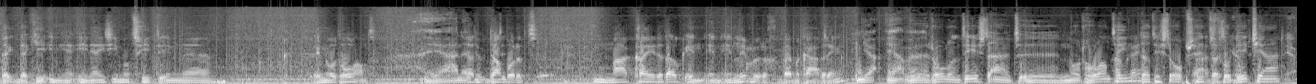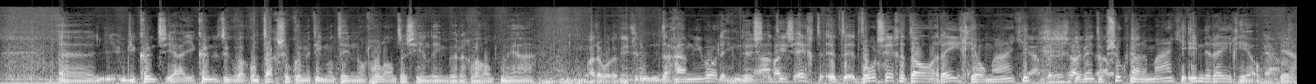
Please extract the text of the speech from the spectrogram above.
Dat, dat je in- ineens iemand ziet in, eh, in Noord-Holland. Ja, nee, Dan, wordt het... Maar kan je dat ook in, in, in Limburg bij elkaar brengen? Ja, ja, we rollen het eerst uit eh, Noord-Holland in. Dat is de opzet voor dit jaar. Ja. Eh, je, kunt, ja, je kunt natuurlijk wel contact zoeken met iemand in Noord-Holland als je in Limburg woont. Maar ja, Maar dat wordt het niet. dat gaat niet worden. Dus Ja, het is echt, het, het woord zegt het al, regio maatje. Dus je bent op zoek naar een maatje in de regio. Ja.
